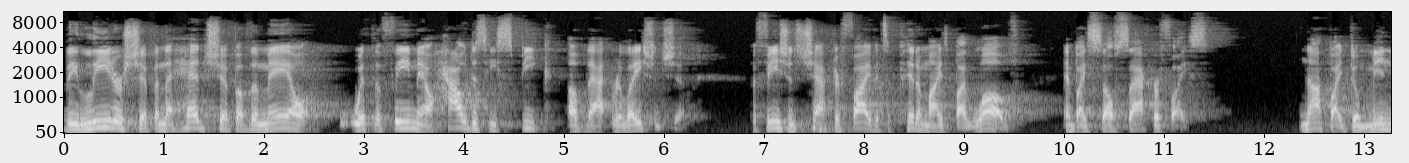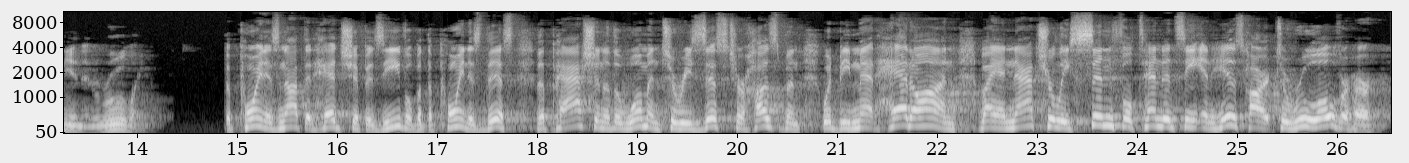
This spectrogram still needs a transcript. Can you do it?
the leadership and the headship of the male with the female, how does he speak of that relationship? Ephesians chapter 5, it's epitomized by love and by self sacrifice, not by dominion and ruling. The point is not that headship is evil, but the point is this. The passion of the woman to resist her husband would be met head on by a naturally sinful tendency in his heart to rule over her.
